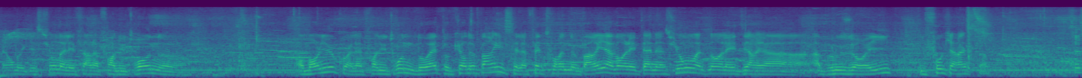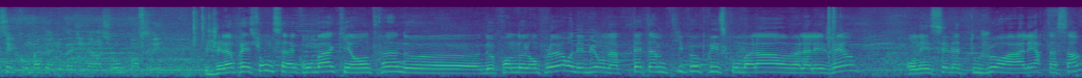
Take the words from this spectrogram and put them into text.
C'est hors de question d'aller faire la foire du trône euh, en banlieue, quoi. La foire du trône doit être au cœur de Paris. C'est la fête foraine de Paris. Avant, elle était à Nation. Maintenant, elle a été à, à Pelouse de Reuilly. Il faut qu'elle reste là. Ça, c'est le combat de la nouvelle génération, vous pensez? J'ai l'impression que c'est un combat qui est en train de, de prendre de l'ampleur. Au début, on a peut-être un petit peu pris ce combat-là à la légère. On essaie d'être toujours alerte à ça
